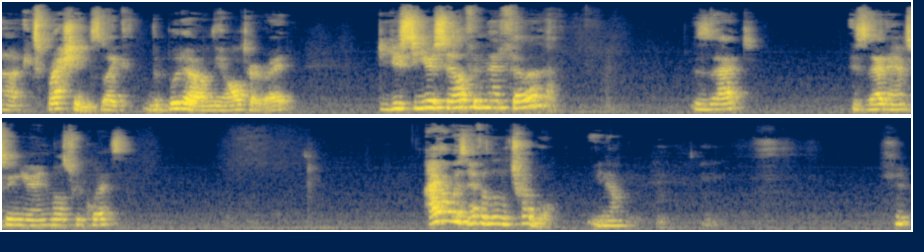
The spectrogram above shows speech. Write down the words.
uh, expressions, like the Buddha on the altar, right? Do you see yourself in that fella? Is that is that answering your inmost request? I always have a little trouble, you know.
